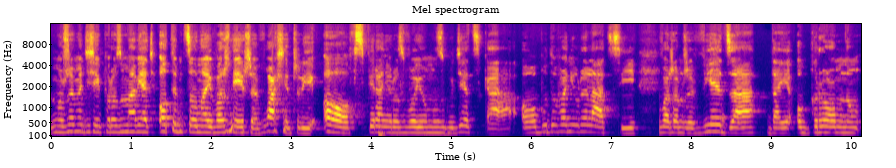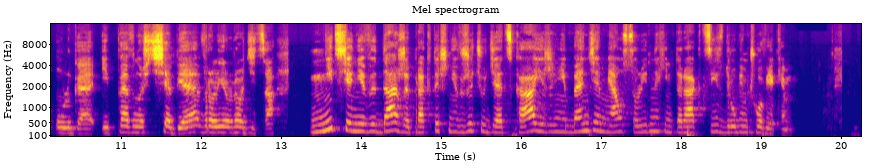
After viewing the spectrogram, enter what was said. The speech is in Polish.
Możemy dzisiaj porozmawiać o tym, co najważniejsze, właśnie, czyli o wspieraniu rozwoju mózgu dziecka, o budowaniu relacji. Uważam, że wiedza daje ogromną ulgę i pewność siebie w roli rodzica. Nic się nie wydarzy praktycznie w życiu dziecka, jeżeli nie będzie miał solidnych interakcji z drugim człowiekiem.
